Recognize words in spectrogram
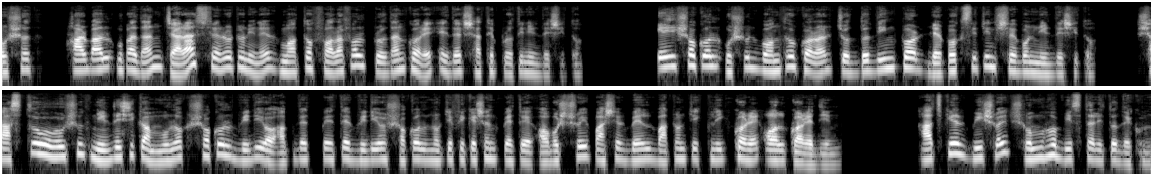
ঔষধ, হার্বাল উপাদান যারা সেরোটোনিনের মতো ফলাফল প্রদান করে এদের সাথে প্রতিনির্দেশিত। এই সকল ওষুধ বন্ধ করার চোদ্দ দিন পর ডেপক্সিটিন সেবন নির্দেশিত। স্বাস্থ্য ও ওষুধ নির্দেশিকামূলক সকল ভিডিও আপডেট পেতে ভিডিও সকল নোটিফিকেশন পেতে অবশ্যই পাশের বেল বাটনটি ক্লিক করে অল করে দিন। আজকের বিষয় সমূহ বিস্তারিত দেখুন।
